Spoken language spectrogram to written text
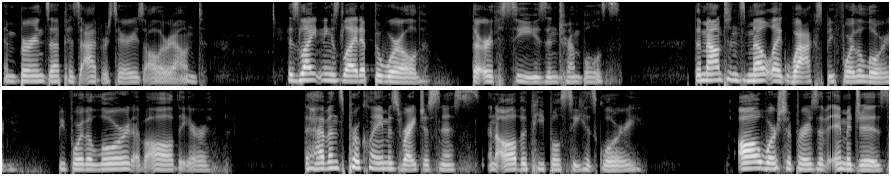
and burns up his adversaries all around. His lightnings light up the world. The earth sees and trembles. The mountains melt like wax before the Lord, before the Lord of all the earth. The heavens proclaim his righteousness, and all the people see his glory. All worshippers of images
